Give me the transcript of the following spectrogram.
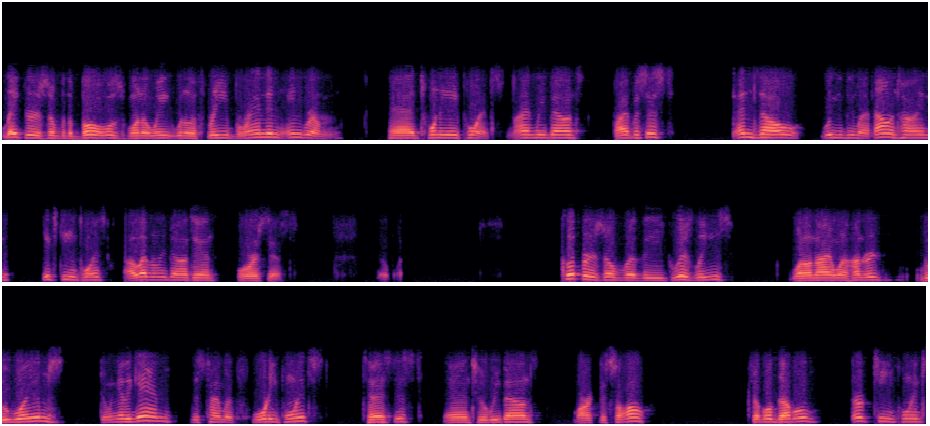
Lakers over the Bulls, 108 103. Brandon Ingram had 28 points, 9 rebounds, 5 assists. Denzel, will you be my Valentine? 16 points, 11 rebounds, and 4 assists. Clippers over the Grizzlies, 109 100. Lou Williams doing it again, this time with 40 points, 10 assists, and 2 rebounds. Marc Gasol, triple double, 13 points,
